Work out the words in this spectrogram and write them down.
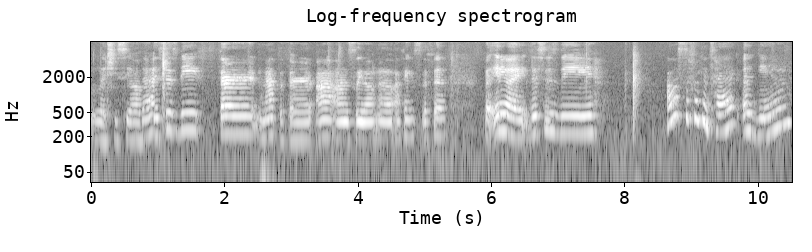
let you see all that. This is the third, not the third. I honestly don't know. I think it's the fifth. But anyway, this is the, oh, it's the freaking tag again.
